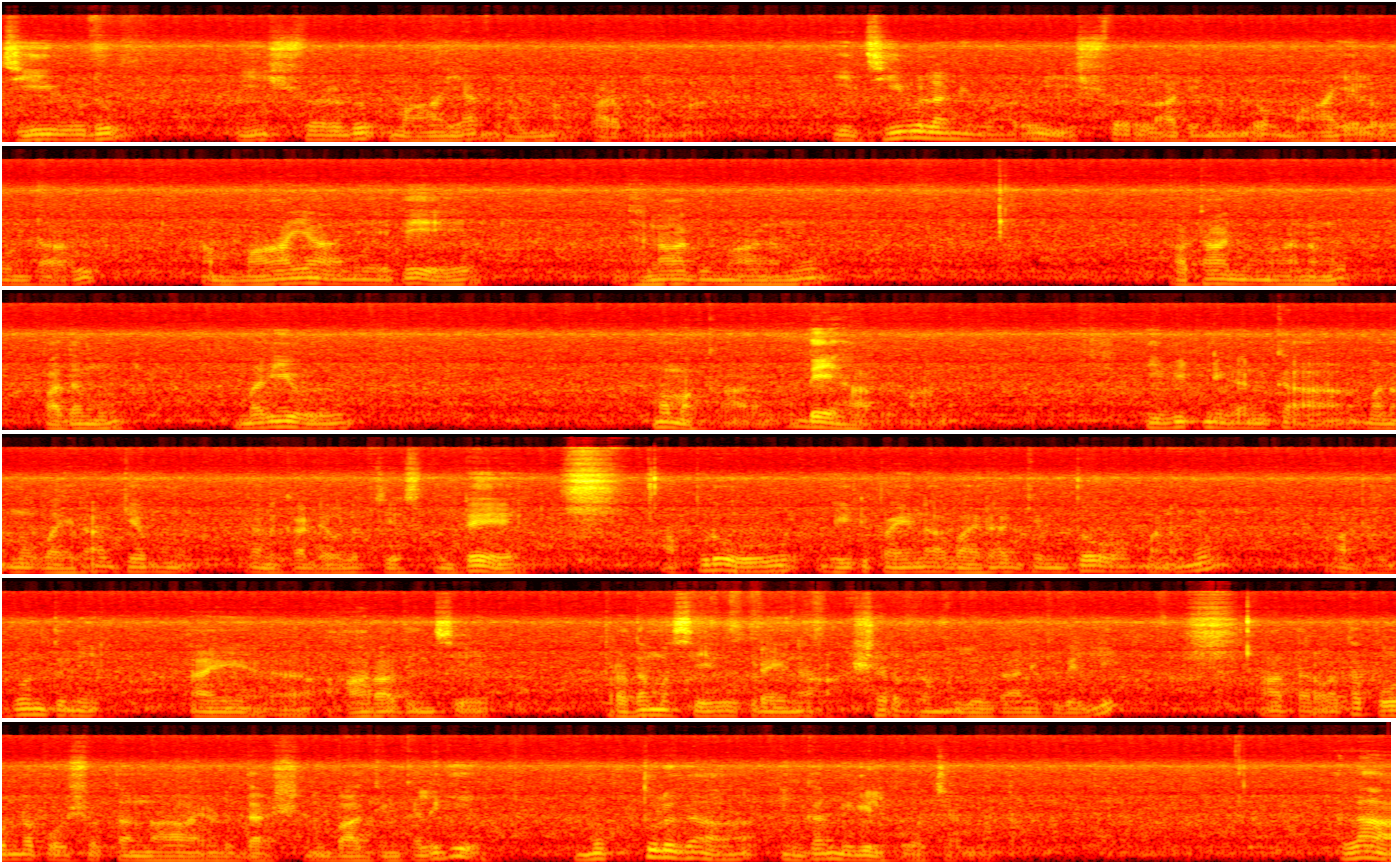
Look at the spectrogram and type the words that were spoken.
జీవుడు ఈశ్వరుడు మాయ బ్రహ్మ పరబ్రహ్మ. ఈ జీవులని వారు ఈశ్వరుల అధీనంలో మాయలో ఉంటారు. ఆ మాయ అనేదే ధనాభిమానము పతాభిమానము పదము మరియు మమకారం దేహాభిమానం. ఈ వీటిని కనుక మనము వైరాగ్యము కనుక డెవలప్ చేసుకుంటే అప్పుడు వీటిపైన వైరాగ్యంతో మనము ఆ భగవంతుని ఆరాధించే ప్రథమ సేవకుడైన అక్షర బ్రహ్మ యోగానికి వెళ్ళి ఆ తర్వాత పూర్ణ పురుషోత్తమ నారాయణుడు దర్శన భాగ్యం కలిగి ముక్తులుగా ఇంకా మిగిలిపోవచ్చు అన్నమాట అలా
